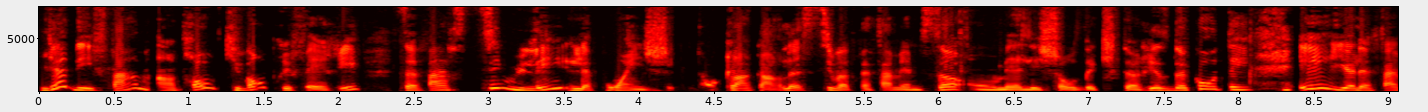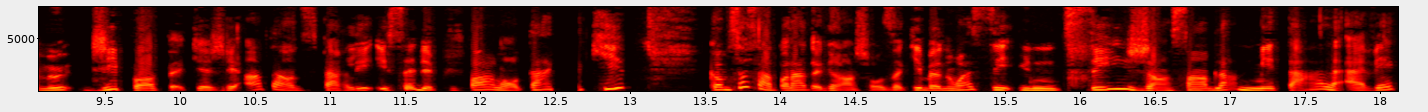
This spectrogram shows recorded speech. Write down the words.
il y a des femmes, entre autres, qui vont préférer se faire stimuler le point G. Donc là encore là, si votre femme aime ça, on met les choses de clitoris de côté. Et il y a le fameux J-pop que j'ai entendu parler et c'est depuis fort longtemps qui comme ça, ça n'a pas l'air de grand-chose. OK, Benoît, c'est une tige en semblant de métal avec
